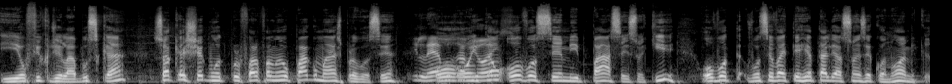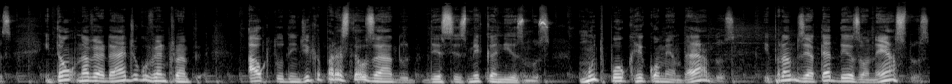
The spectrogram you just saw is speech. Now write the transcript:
e eu fico de lá buscar, só que aí chega um outro por fora falando, eu pago mais para você. E leva ou, os ou então, aviões. ou você me passa isso aqui, ou vo- você vai ter retaliações econômicas. Então, na verdade, o governo Trump, ao que tudo indica, parece ter usado desses mecanismos muito pouco recomendados, e para não dizer até desonestos,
